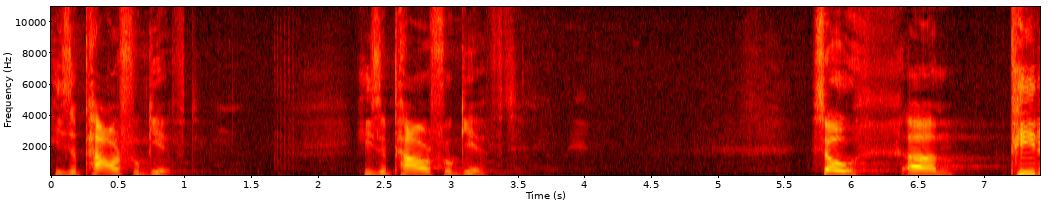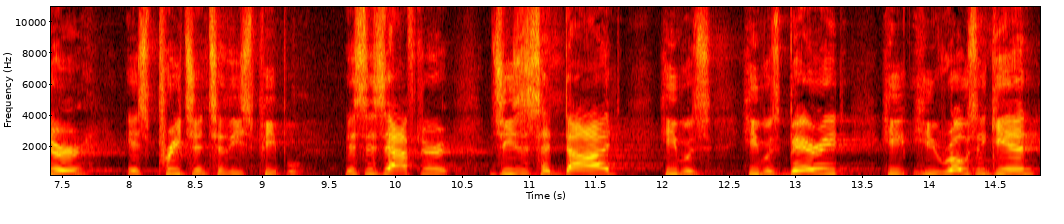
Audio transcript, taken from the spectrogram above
He's a powerful gift. He's a powerful gift. So, um, Peter is preaching to these people. This is after Jesus had died, he was, he was buried, he, he rose again,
